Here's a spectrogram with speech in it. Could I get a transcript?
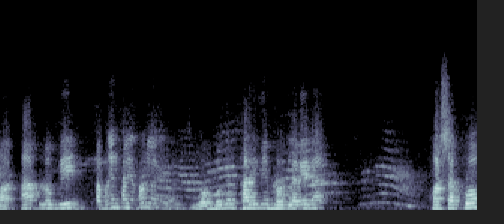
और आप लोग भी भोजन थाली लगेगा? वो भोजन थाली में भोग लगेगा। और सबको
